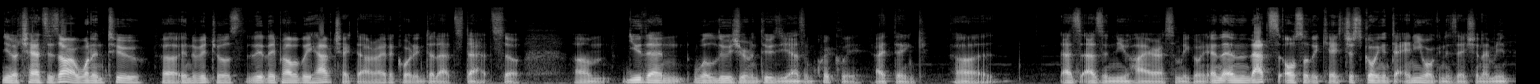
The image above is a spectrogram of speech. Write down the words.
you know, chances are one in two uh, individuals they, they probably have checked out, right, according to that stat. So um, you then will lose your enthusiasm quickly. I think. Uh, as as a new hire, as somebody going, and and that's also the case just going into any organization. I mean,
